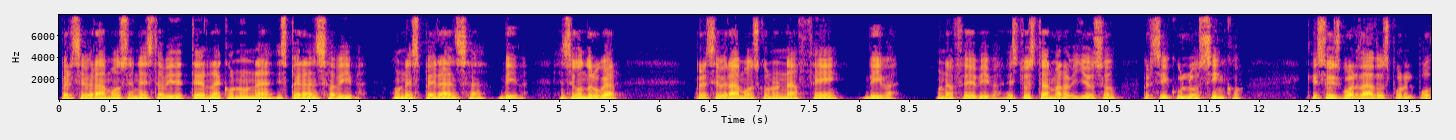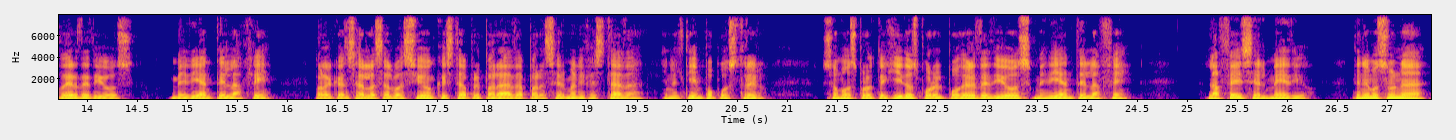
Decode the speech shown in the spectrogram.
Perseveramos en esta vida eterna con una esperanza viva, una esperanza viva. En segundo lugar, perseveramos con una fe viva una fe viva. Esto es tan maravilloso. Versículo 5. Que sois guardados por el poder de Dios mediante la fe, para alcanzar la salvación que está preparada para ser manifestada en el tiempo postrero. Somos protegidos por el poder de Dios mediante la fe. La fe es el medio. Tenemos una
